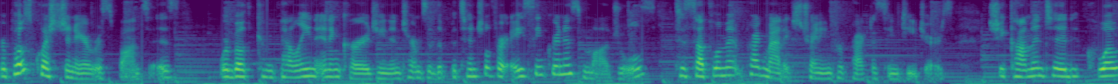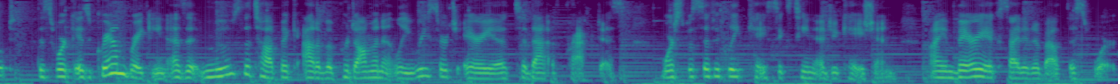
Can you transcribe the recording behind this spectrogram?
Her post questionnaire responses were both compelling and encouraging in terms of the potential for asynchronous modules to supplement pragmatics training for practicing teachers. She commented, quote, This work is groundbreaking as it moves the topic out of a predominantly research area to that of practice, more specifically K 16 education. I am very excited about this work.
